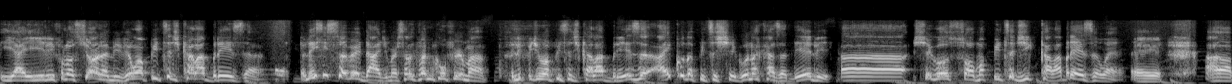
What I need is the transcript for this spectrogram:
E aí ele falou assim: Olha, me vê uma pizza de calabresa. Eu nem sei se isso é verdade, Marcelo que vai me confirmar. Ele pediu uma pizza de calabresa, aí quando a pizza chegou na casa dele, ah, chegou só uma pizza de calabresa, ué. É, a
